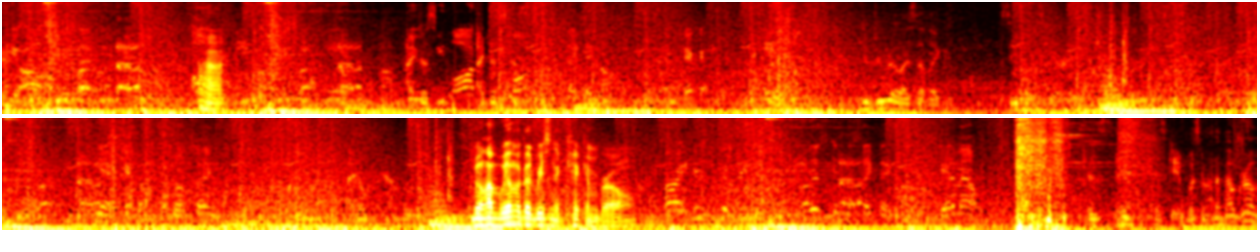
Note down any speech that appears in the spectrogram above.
thank you. I'll- I'll do realize that when We don't have we don't have a good reason to kick him, bro. Alright, here's the good reason. Do this in the seg day. Get him out. His, his, his game was not about growth.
